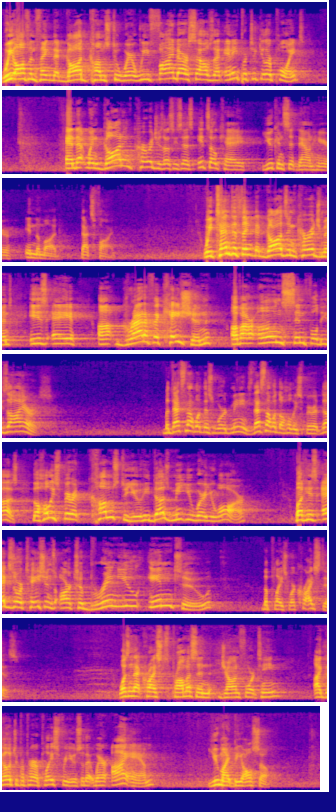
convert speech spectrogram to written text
We often think that God comes to where we find ourselves at any particular point, and that when God encourages us, He says, It's okay, you can sit down here in the mud. That's fine. We tend to think that God's encouragement is a uh, gratification of our own sinful desires. But that's not what this word means. That's not what the Holy Spirit does. The Holy Spirit comes to you, He does meet you where you are, but His exhortations are to bring you into the place where Christ is. Wasn't that Christ's promise in John 14? I go to prepare a place for you so that where I am, you might be also.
